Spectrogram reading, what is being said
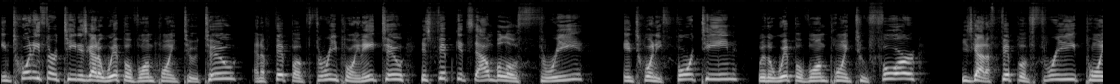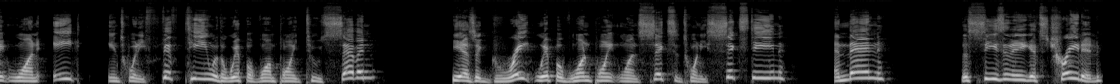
In 2013, he's got a whip of 1.22 and a FIP of 3.82. His FIP gets down below three in 2014 with a whip of 1.24. He's got a FIP of 3.18 in 2015 with a whip of 1.27. He has a great whip of 1.16 in 2016. And then the season that he gets traded,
